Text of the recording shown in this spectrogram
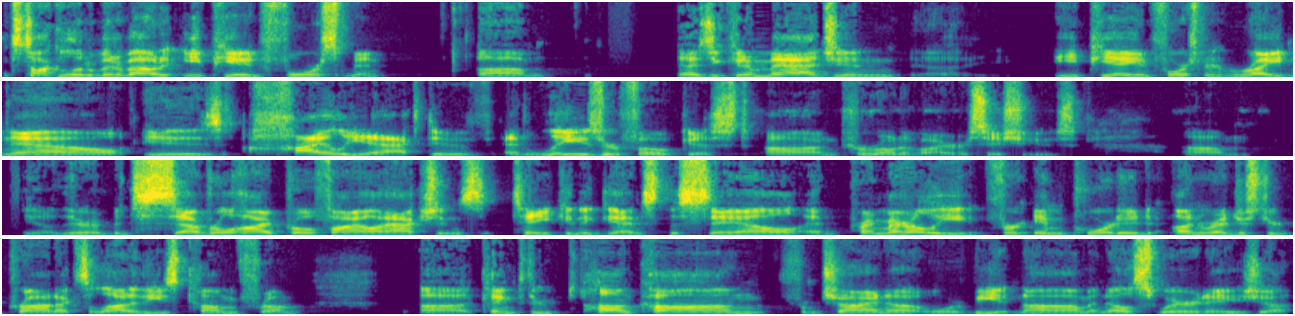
Let's talk a little bit about EPA enforcement. Um, as you can imagine, uh, EPA enforcement right now is highly active and laser focused on coronavirus issues. Um, you know, there have been several high profile actions taken against the sale and primarily for imported unregistered products. A lot of these come from, uh, came through Hong Kong, from China or Vietnam and elsewhere in Asia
